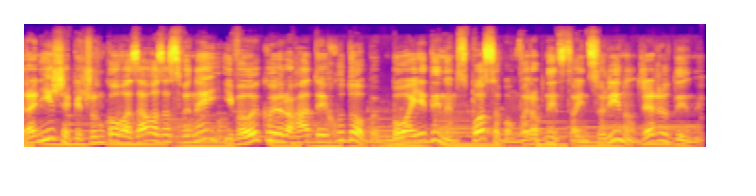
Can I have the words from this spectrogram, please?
Раніше підшлункова залоза свиней і великої рогатої худоби була єдиним способом виробництва інсуліну для людини.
